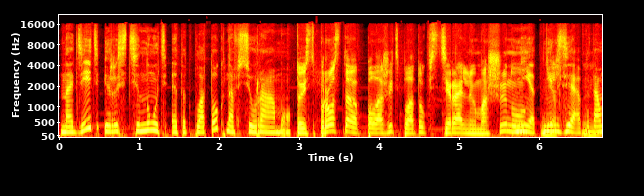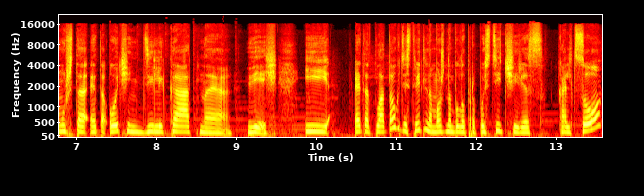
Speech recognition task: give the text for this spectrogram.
надеть и растянуть этот платок на всю раму. То есть просто положить платок в стиральную машину? Нет, нельзя, М. потому что это очень деликатная вещь. И этот платок действительно можно было пропустить через кольцо,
